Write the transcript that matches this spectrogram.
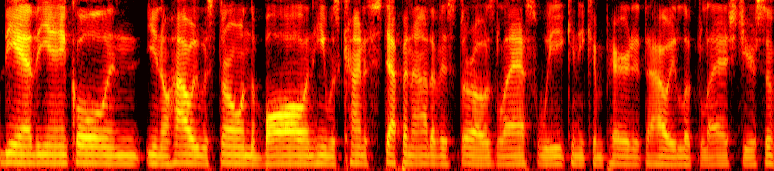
yeah, the ankle and you know how he was throwing the ball and he was kind of stepping out of his throws last week and he compared it to how he looked last year. So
